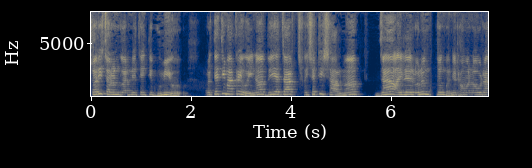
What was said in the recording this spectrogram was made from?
चरिचरण गर्ने चाहिँ त्यो भूमि हो। र त्यति मात्रै होइन दुई हजार छैसठी सालमा जहाँ अहिले लोलुङजोङ भन्ने ठाउँमा नौवटा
